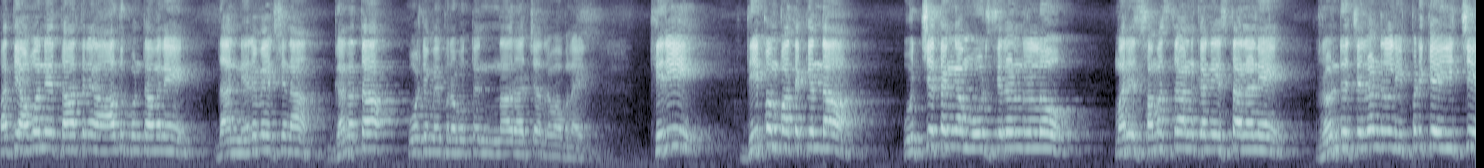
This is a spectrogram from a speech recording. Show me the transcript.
ప్రతి అవ్వనే తాతని ఆదుకుంటామని దాన్ని నెరవేర్చిన ఘనత కూటమి ప్రభుత్వం నారా చంద్రబాబు నాయుడు. తిరిగి దీపం పథకం కింద ఉచితంగా మూడు సిలిండర్లు మరి సంవత్సరానికని ఇస్తానని రెండు సిలిండర్లు ఇప్పటికే ఇచ్చి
